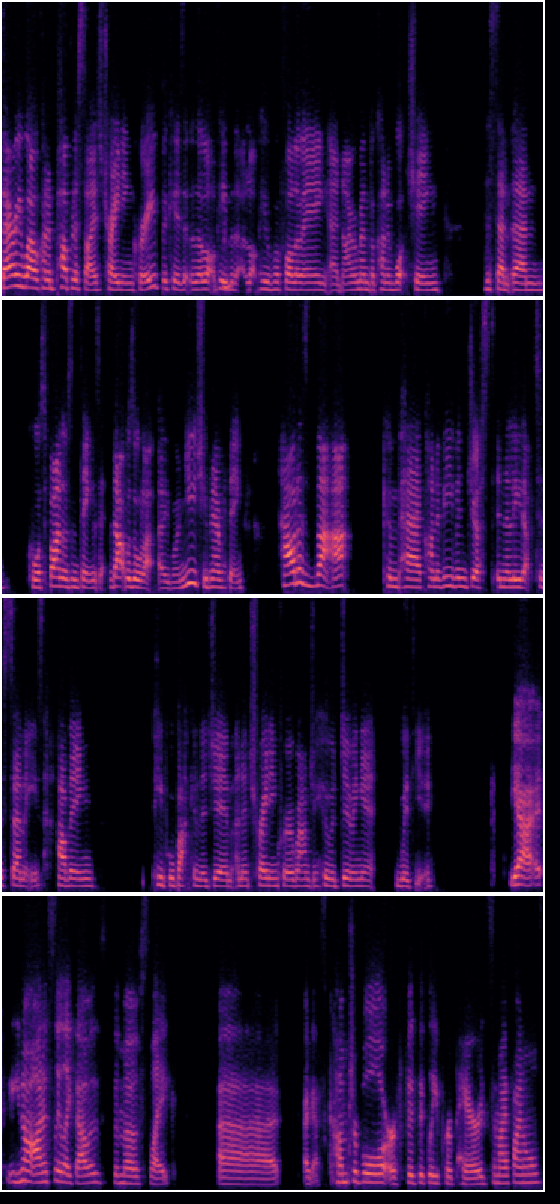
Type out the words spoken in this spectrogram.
very well kind of publicized training crew because it was a lot of mm-hmm. people that a lot of people were following, and I remember kind of watching the um, quarterfinals and things. That was all over on YouTube and everything. How does that compare kind of even just in the lead up to semis having people back in the gym and a training crew around you who are doing it with you yeah you know honestly like that was the most like uh i guess comfortable or physically prepared semifinals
